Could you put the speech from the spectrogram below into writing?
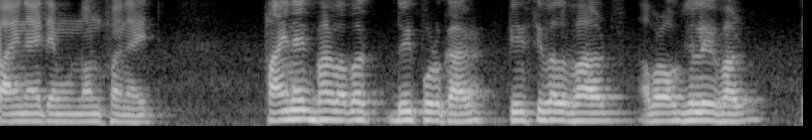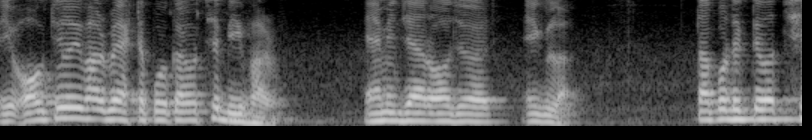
ফাইনাইট এবং নন ফাইনাইট ফাইনাইট ভার্ব আবার দুই প্রকার প্রিন্সিপাল ভার্ব আবার অক্সিলারি ভার্ব এই অক্সিলারি ভার্বের একটা প্রকার হচ্ছে বি ভার্ব অ্যামিজার অজয়ের, এগুলা। তারপর দেখতে পাচ্ছি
